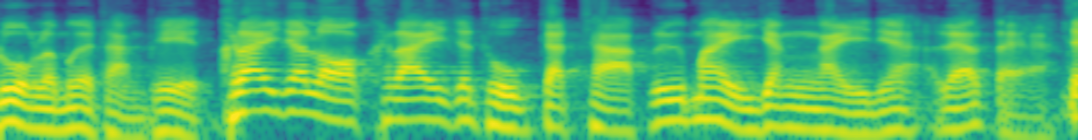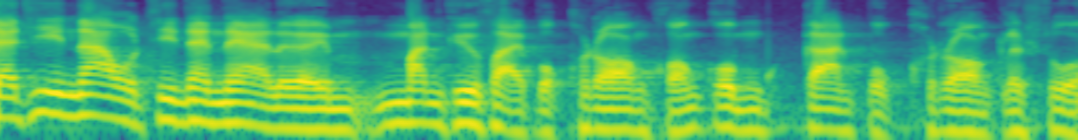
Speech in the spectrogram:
ล่วงละเมิดทางเพศ ใครจะหลอกใครจะถูกจัดฉากหรือไม่ยังไงเนี่ยแล้วแต่ แต่ที่เน่าที่แน่ ๆเลย มันคือฝ่ายปกครองของกรมการปกครองกระทรวง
